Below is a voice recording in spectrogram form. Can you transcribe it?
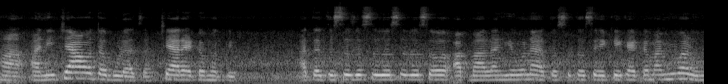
हां आणि चहा होता गुळाचा चार आयटम होते. आता जसं जसं जसं जसं आम्हाला हे होणार तसं तसं एक एक आयटम आम्ही वाढू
